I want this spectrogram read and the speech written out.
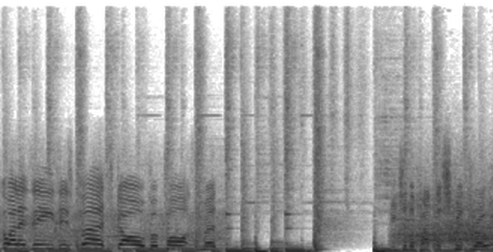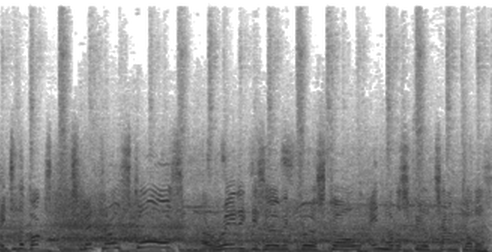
Miguel Azeez's first goal for Portsmouth. Into the path of Smith Rowe, into the box. Smith Rowe scores! A really deserved first goal in Huddersfield Town colours.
